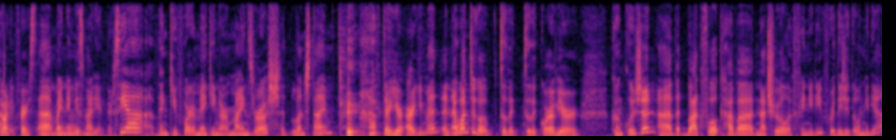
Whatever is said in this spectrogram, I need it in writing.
got it first. Uh, my name is Mariel Garcia. Thank you for making our minds rush at lunchtime after your argument. And I want to go to the to the core of your conclusion uh, that black folk have a natural affinity for digital media.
